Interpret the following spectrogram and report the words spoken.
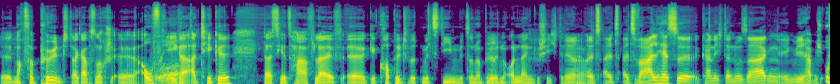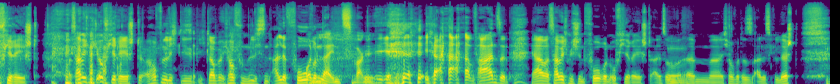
äh, noch verpönt. Da gab es noch äh, Aufregerartikel, dass jetzt Half-Life äh, gekoppelt wird mit Steam, mit so einer blöden ja. Online-Geschichte. Ja, ja, Als, als, als Wahlhesse kann ich dann nur sagen, irgendwie habe ich aufgerecht. Was habe ich mich aufgerecht? hoffentlich, die, ich glaube, ich hoffentlich sind alle Foren. Online-Zwang. ja, Wahnsinn. Ja, was habe ich mich in Foren aufgerecht? Also, mhm. ähm, ich hoffe, das ist alles gelöscht. Mhm.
